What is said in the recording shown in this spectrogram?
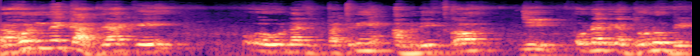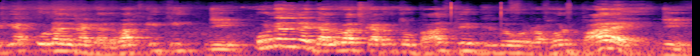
ਰਾਹੁਲ ਨੇ ਘਰ ਜਾ ਕੇ ਉਹ ਉਹਨਾਂ ਦੀ ਪਤਨੀ ਅਮਨੀਤ ਕੌਰ ਜੀ। ਉਹਨਾਂ ਦੀਆਂ ਦੋਨੋਂ ਬੇਟੀਆਂ ਉਹਨਾਂ ਦੇ ਨਾਲ ਗੱਲਬਾਤ ਕੀਤੀ। ਜੀ। ਉਹਨਾਂ ਦੇ ਨਾਲ ਗੱਲਬਾਤ ਕਰਨ ਤੋਂ ਬਾਅਦ ਫਿਰ ਜਦੋਂ ਰਾਹੁਲ ਬਾਹਰ ਆਏ ਜੀ।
